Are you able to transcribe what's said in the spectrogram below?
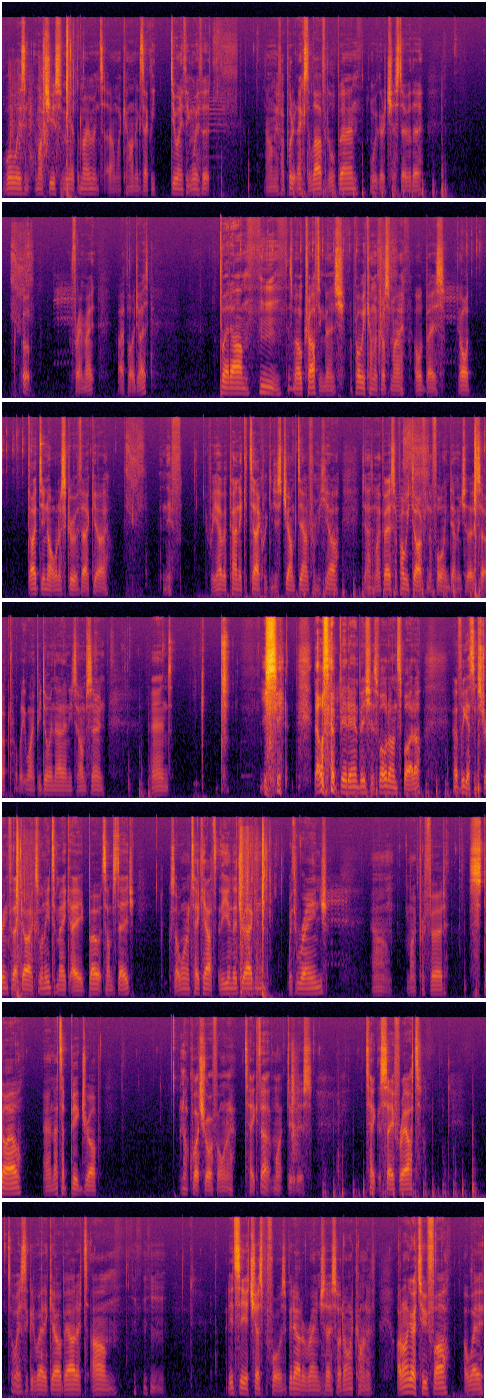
Wool isn't much use for me at the moment. Um, I can't exactly do anything with it. Um, if I put it next to lava, it'll burn. Oh, we've got a chest over there. Oh, frame rate. I apologise. But, um, hmm, there's my old crafting bench. I'll probably come across my old base. Oh, I do not want to screw with that guy. And if if we have a panic attack, we can just jump down from here down to my base. I'll probably die from the falling damage though, so I probably won't be doing that anytime soon. And you see, that was a bit ambitious. Well done, Spider. Hopefully get some string for that guy, because we'll need to make a bow at some stage. So I want to take out the Ender Dragon with range, um, my preferred style, and that's a big drop. Not quite sure if I want to take that. Might do this. Take the safe route. It's always a good way to go about it. Um, I did see a chest before. It was a bit out of range though, so I don't want to kind of, I don't want to go too far away,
